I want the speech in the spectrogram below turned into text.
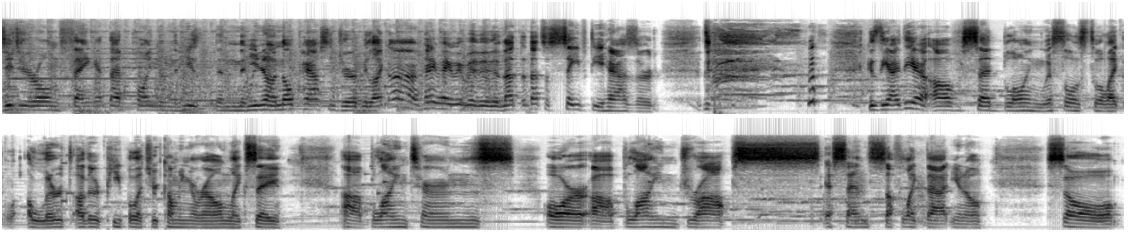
did your own thing at that point, and then he's, then, you know, no passenger would be like, ah, hey, hey, wait, wait, that, that's a safety hazard. Because the idea of said blowing whistle is to, like, alert other people that you're coming around, like, say, uh, blind turns, or uh, blind drops, ascents, stuff like that, you know. So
